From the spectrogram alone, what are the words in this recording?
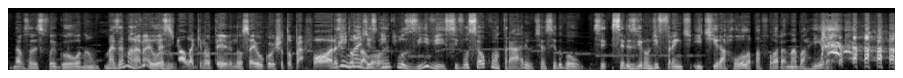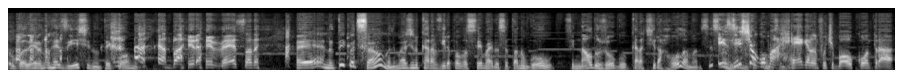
Não dá pra saber se foi gol ou não. Mas é Ah, mas, mas maravilhoso. fala que não teve, não saiu o gol. Chutou pra fora, Mas chutou pra longe. inclusive, se fosse ao contrário, tinha sido gol. Se, se eles viram de frente e tira a rola pra fora na barreira, o goleiro não resiste, não tem como. a barreira reversa, né? É, não tem condição, mano. Imagina o cara vira pra você, mas você tá no gol, final do jogo, o cara tira a rola, mano. Existe alguma regra no futebol contra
